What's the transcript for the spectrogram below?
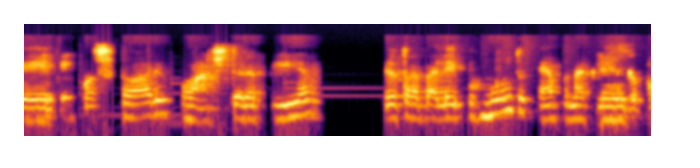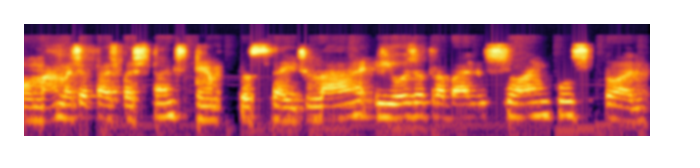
eh, em consultório com arte terapia. Eu trabalhei por muito tempo na Clínica Pomar, mas já faz bastante tempo que eu saí de lá e hoje eu trabalho só em consultório.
